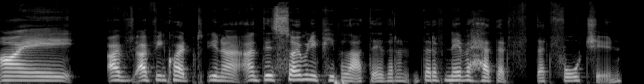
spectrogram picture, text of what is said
I. I've I've been quite you know uh, there's so many people out there that that have never had that that fortune,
